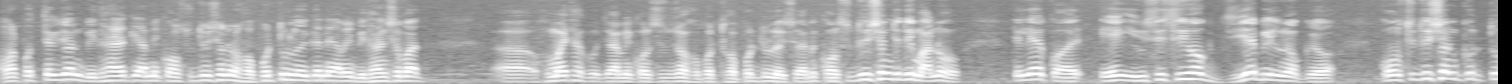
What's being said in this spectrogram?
আমাৰ প্ৰত্যেকজন বিধায়কে আমি কনষ্টিটিউশ্যনৰ শপতটো লৈ কেনে আমি বিধানসভাত সোমাই থাকোঁ যে আমি কনষ্টিটিউশ্যনৰ শপত শপতটো লৈছোঁ। আমি কনষ্টিটিউশ্যন যদি মানো তেতিয়াহ'লে ক- এই ইউ চি চি হওক যিয়ে বিল কনষ্টিটিউশ্যনটো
